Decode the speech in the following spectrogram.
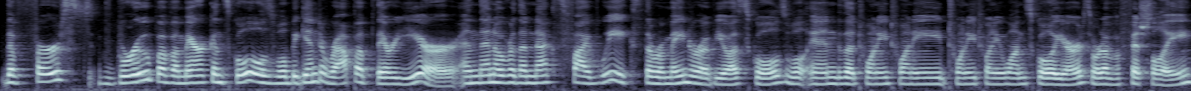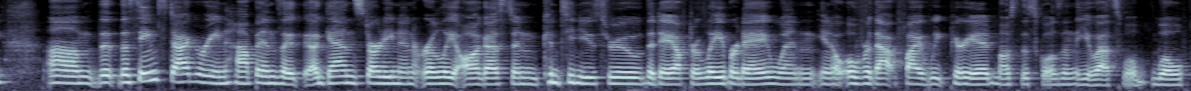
the first group of American schools will begin to wrap up their year. And then over the next five weeks, the remainder of US schools will end the 2020 2021 school year, sort of officially. Um, the, the same staggering happens again starting in early August and continues through the day after Labor Day when, you know, over that five week period, most of the schools in the US will, will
